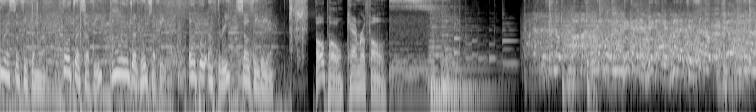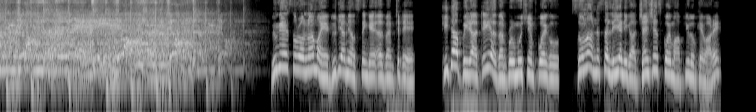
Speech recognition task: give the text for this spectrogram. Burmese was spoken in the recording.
US selfie camera ကိုအတွက် selfie အားလုံးအတွက် group selfie Oppo F3 selfie ပဲ Oppo camera phone လူငယ်ဆိုတော်လွမ်းမာရဲ့ဒုတိယမြောက် single album ဖြစ်တဲ့ဂီတဗေဒတေး album promotion ပွဲကိုဇွန်လ24ရက်နေ့က Junction Square မှာပြုလုပ်ခဲ့ပါတယ်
